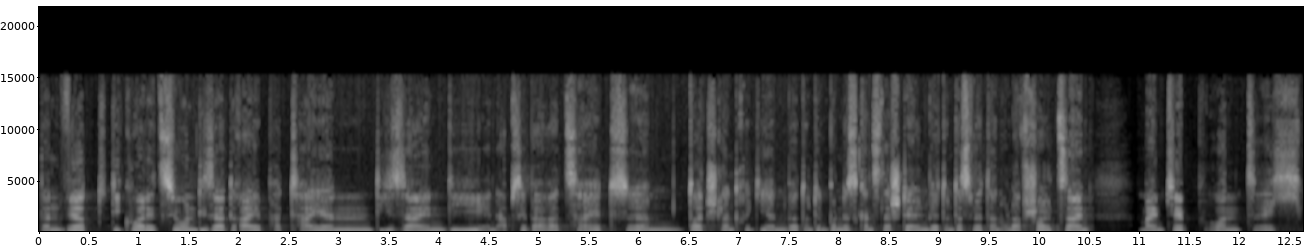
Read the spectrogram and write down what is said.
dann wird die Koalition dieser drei Parteien die sein, die in absehbarer Zeit ähm, Deutschland regieren wird und den Bundeskanzler stellen wird. Und das wird dann Olaf Scholz sein. Mein Tipp. Und ich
